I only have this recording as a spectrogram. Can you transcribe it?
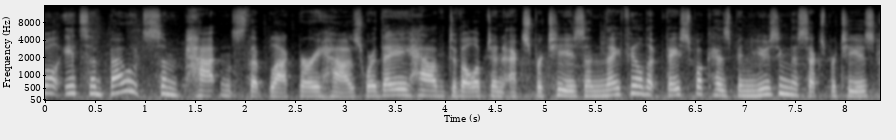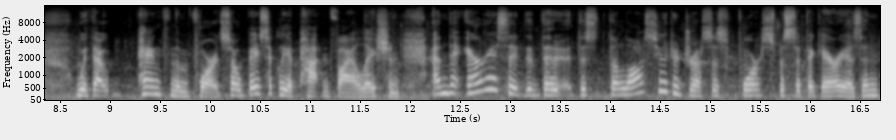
Well, it's about some patents that BlackBerry has where they have developed an expertise and they feel that Facebook has been using this expertise without paying them for it. So basically a patent violation. And the areas that the, the, the lawsuit addresses four specific areas. And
